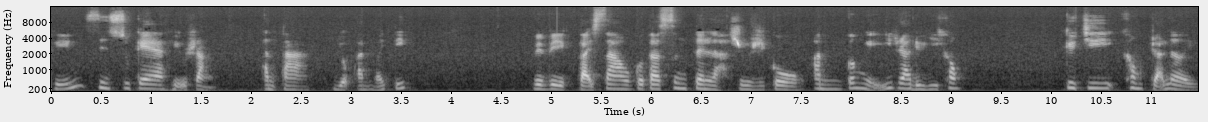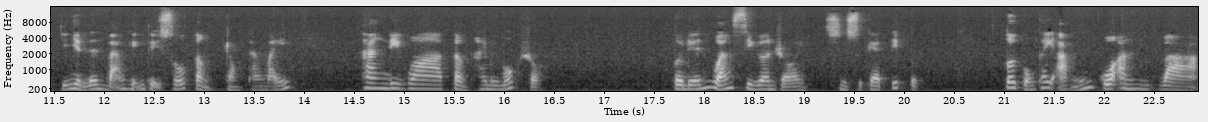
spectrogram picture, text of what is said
khiến Shinsuke hiểu rằng anh ta dục anh nói tiếp. Về việc tại sao cô ta xưng tên là Yuriko anh có nghĩ ra điều gì không? Kyuchi không trả lời, chỉ nhìn lên bảng hiển thị số tầng trong thang máy. Thang đi qua tầng 21 rồi. Tôi đến quán Sigen rồi, Shinsuke tiếp tục tôi cũng thấy ảnh của anh và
